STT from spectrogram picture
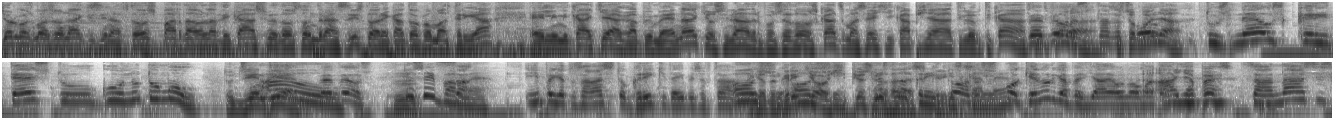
Γιώργος Μαζονάκης είναι αυτός. Πάρτα όλα δικά σου εδώ στον τρανζίστορ 100,3. Ελληνικά και αγαπημένα. Και ο συνάδελφος εδώ, ο Σκάτς, μας έχει κάποια τηλεοπτικά αυτή τη Βεβαίως, φορά; θα σας πω Τσομπολιά. τους νέους κριτές του γκούνου του μου. Του GNTM. Βεβαίως. Τους είπαμε. Είπε για το Θανάση τον Κρίκη, τα είπες αυτά; Όχι, Για τον Κρίκη, όχι. όχι. Ποιος είναι ο Θανάσης Κρίκης; Τώρα θα καλέ; σα πω καινούργια παιδιά ονόματα. Α, για πες. Θανάσης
